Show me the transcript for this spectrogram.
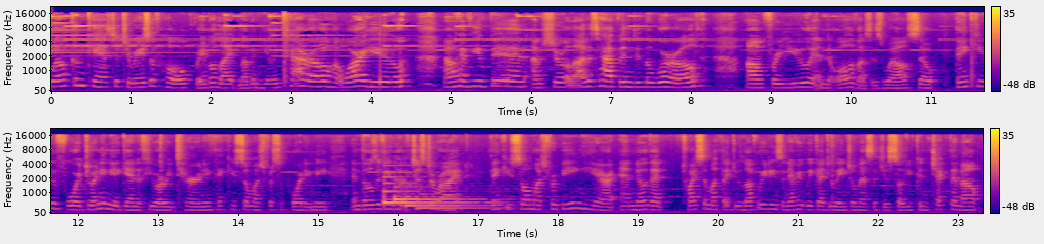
welcome Cancer to Rays of Hope, Rainbow Light, Love and Healing Tarot. How are you? How have you been? I'm sure a lot has happened in the world um, for you and all of us as well. So thank you for joining me again if you are returning. Thank you so much for supporting me. And those of you who have just arrived, thank you so much for being here. And know that twice a month I do love readings and every week I do angel messages. So you can check them out.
